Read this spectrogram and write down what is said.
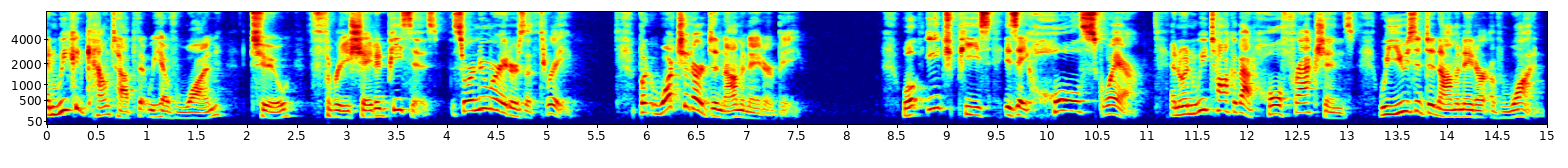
and we could count up that we have one, two, three shaded pieces. So our numerator is a 3. But what should our denominator be? Well, each piece is a whole square, and when we talk about whole fractions, we use a denominator of 1.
